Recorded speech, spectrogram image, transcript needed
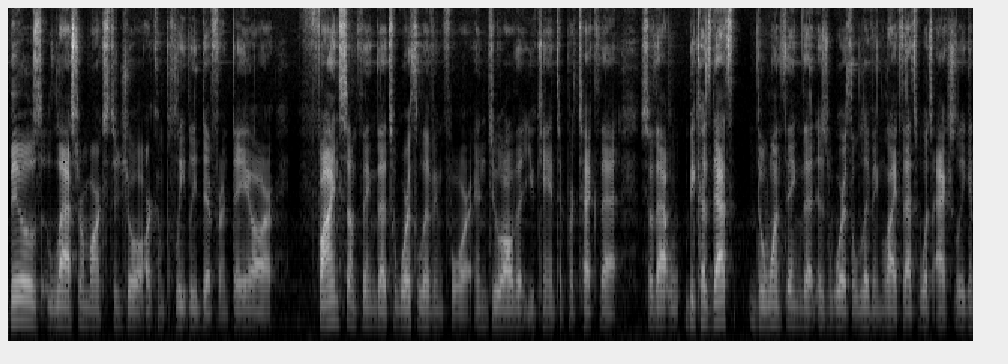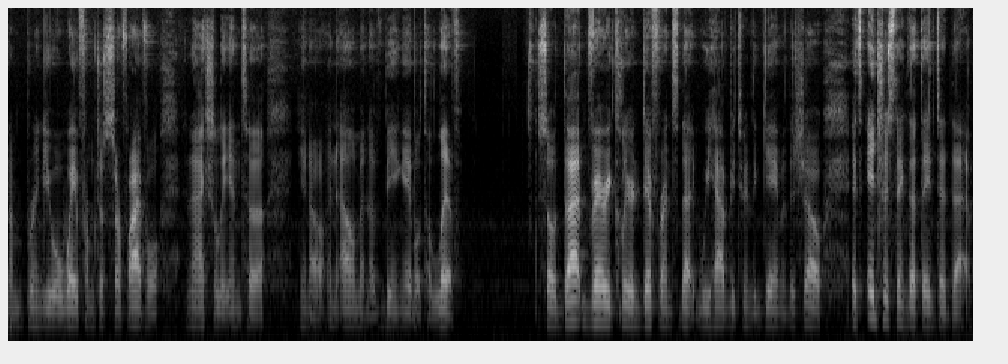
Bill's last remarks to Joel are completely different. They are find something that's worth living for and do all that you can to protect that. So that because that's the one thing that is worth living life. That's what's actually going to bring you away from just survival and actually into you know an element of being able to live. So that very clear difference that we have between the game and the show it's interesting that they did that.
